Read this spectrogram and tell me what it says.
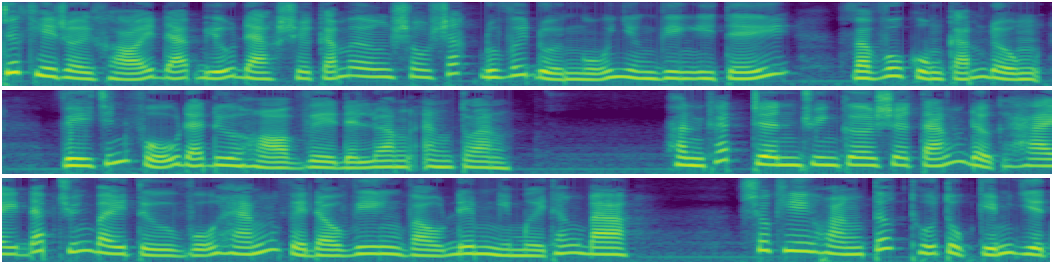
Trước khi rời khỏi đã biểu đạt sự cảm ơn sâu sắc đối với đội ngũ nhân viên y tế và vô cùng cảm động vì chính phủ đã đưa họ về Đài Loan an toàn. Hành khách trên chuyên cơ sơ tán đợt 2 đáp chuyến bay từ Vũ Hán về Đào Viên vào đêm ngày 10 tháng 3. Sau khi hoàn tất thủ tục kiểm dịch,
